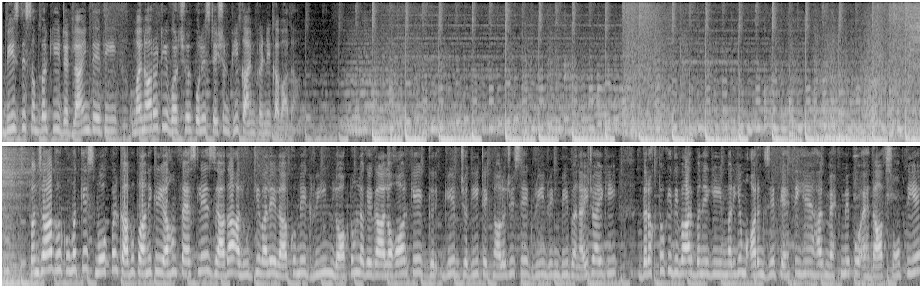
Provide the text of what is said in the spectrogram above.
बीस दिसंबर की डेडलाइन दे दी। माइनॉरिटी वर्चुअल पुलिस स्टेशन भी कायम करने का वादा। पंजाब हुकूमत के स्मोक पर काबू पाने के लिए अहम फैसले, ज़्यादा आलूदगी वाले इलाकों में ग्रीन लॉकडाउन लगेगा। लाहौर के गिर जदीद टेक्नोलॉजी से ग्रीन रिंग भी बनाई जाएगी। दरख्तों की दीवार बनेगी। मरियम औरंगज़ेब कहती हैं, हर महकमे को अहदाफ सौंप दिए।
